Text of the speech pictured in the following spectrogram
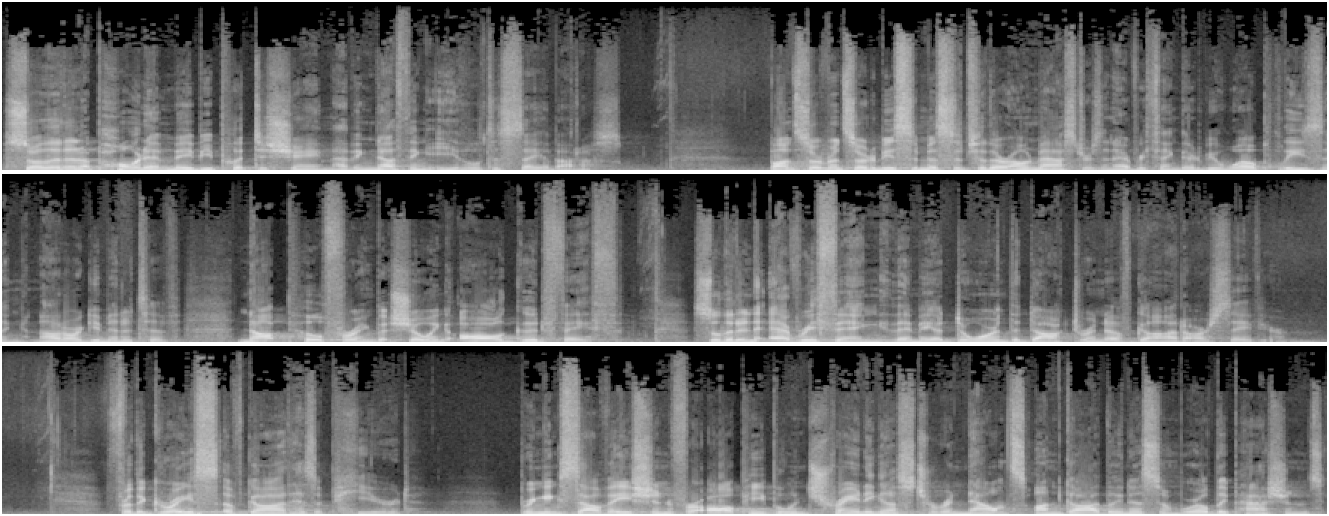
so that an opponent may be put to shame, having nothing evil to say about us. Bondservants are to be submissive to their own masters in everything. They're to be well pleasing, not argumentative, not pilfering, but showing all good faith so that in everything they may adorn the doctrine of God our Savior. For the grace of God has appeared, bringing salvation for all people and training us to renounce ungodliness and worldly passions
